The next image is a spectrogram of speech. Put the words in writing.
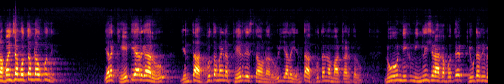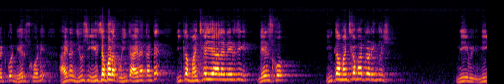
ప్రపంచం మొత్తం నవ్వుకుంది. ఇలా కేటీఆర్ గారు ఎంత అద్భుతమైన పేరు తెస్తా ఉన్నారు ఇలా ఎంత అద్భుతంగా మాట్లాడతారు. నువ్వు నీకు ఇంగ్లీష్ రాకపోతే ట్యూటర్ని పెట్టుకొని నేర్చుకొని ఆయనను చూసి ఈర్చపడకు ఇంకా ఆయన కంటే ఇంకా మంచిగా చేయాలనేది నేర్చుకో. ఇంకా మంచిగా మాట్లాడు ఇంగ్లీష్. నీ నీ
